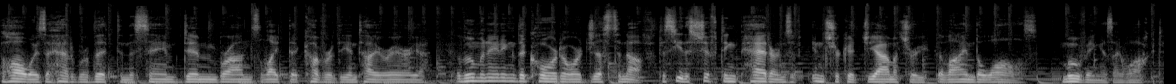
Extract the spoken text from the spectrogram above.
The hallways ahead were lit in the same dim bronze light that covered the entire area, illuminating the corridor just enough to see the shifting patterns of intricate geometry that lined the walls, moving as I walked.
